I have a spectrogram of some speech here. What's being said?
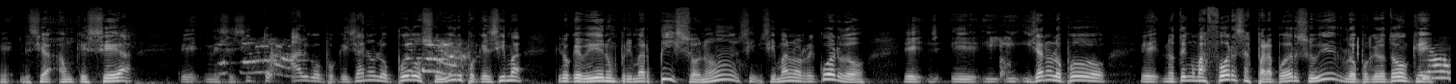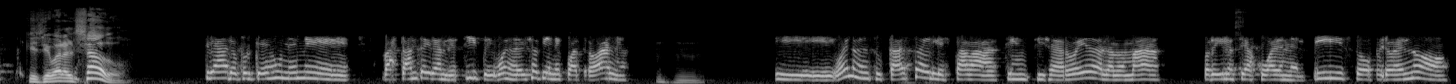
eh, decía, aunque sea eh, necesito algo porque ya no lo puedo subir, porque encima creo que vive en un primer piso, ¿no? Si, mal no recuerdo, eh, y, ya no lo puedo, eh, no tengo más fuerzas para poder subirlo, porque lo tengo que, que llevar alzado. Claro, porque es un nene bastante grandecito, y bueno, él ya tiene cuatro años. Y bueno, en su casa él estaba sin silla de ruedas, la mamá por ahí lo hacía jugar en el piso, pero él no,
